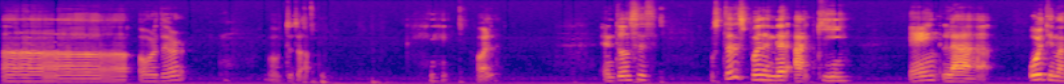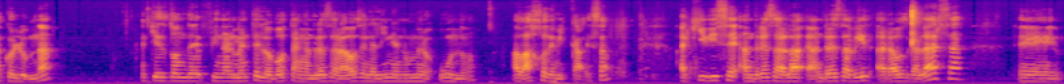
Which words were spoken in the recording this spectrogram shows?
Uh, order. Move to top. Hola. Entonces, ustedes pueden ver aquí en la última columna. Aquí es donde finalmente lo votan Andrés Arauz en la línea número 1, abajo de mi cabeza. Aquí dice Andrés, Andrés David Arauz Galarza, eh,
